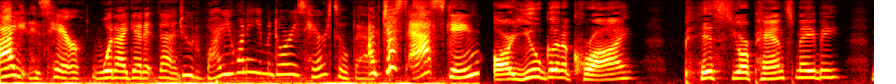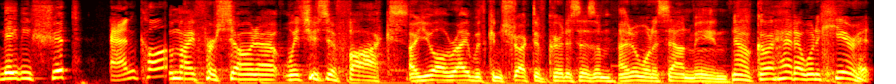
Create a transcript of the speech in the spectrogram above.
I eat his hair. Would I get it then? Dude, why do you want to eat Midori's hair so bad? I'm just asking. Are you gonna cry? Piss your pants, maybe? Maybe shit and cum? My persona, which is a fox. Are you alright with constructive criticism? I don't want to sound mean. No, go ahead. I want to hear it.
